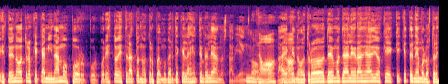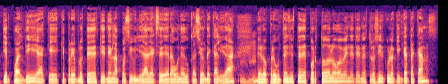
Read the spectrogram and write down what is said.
entonces nosotros que caminamos por, por, por estos estratos, nosotros podemos ver de que la gente en realidad no está bien. No. No, Va, es no. que nosotros debemos darle gracias a Dios que, que- que tenemos los tres tiempos al día, que, que, por ejemplo ustedes tienen la posibilidad de acceder a una educación de calidad, pero pregúntense ustedes por todos los jóvenes de nuestro círculo aquí en Catacamas.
